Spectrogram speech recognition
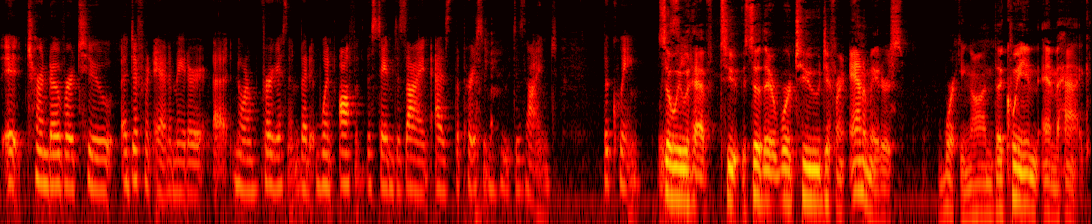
it turned over to a different animator, uh, Norm Ferguson, but it went off of the same design as the person who designed the Queen. So we would have two. So there were two different animators working on the queen and the hag.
